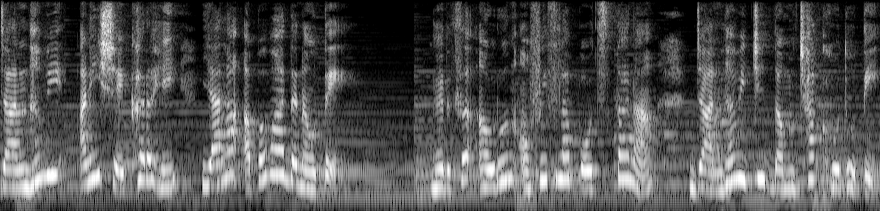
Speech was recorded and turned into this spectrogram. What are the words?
जान्हवी आणि शेखरही याला अपवाद नव्हते. घरचं आवरून ऑफिसला पोचताना जान्हवीची दमछाक होत होती.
